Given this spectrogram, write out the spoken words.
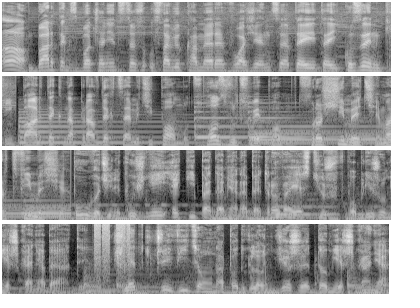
O, Bartek zboczeniec też ustawił kamerę w łazience tej, tej kuzynki. Bartek, naprawdę chcemy ci pomóc. Pozwól sobie pomóc. Prosimy cię, martwimy się. Pół godziny później ekipa Damiana Petrowa jest już w pobliżu mieszkania Beaty. Śledczy widzą na podglądzie, że do mieszkania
